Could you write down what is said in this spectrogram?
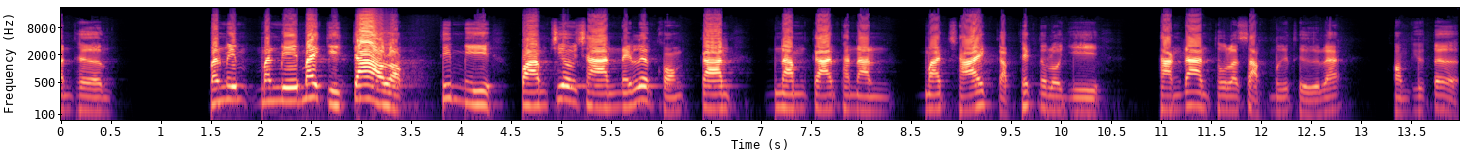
บันเทิง มันมีมันมีไม่กี่เจ้าหรอกที่มีความเชี่ยวชาญในเรื่องของการนำการพนันมาใช้กับเทคโนโลยีทางด้านโทรศัพท์มือถือและคอมพิวเตอร์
